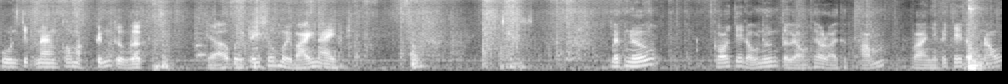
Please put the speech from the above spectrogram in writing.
full chức năng có mặt kính cường lực. Và ở vị trí số 17 này bếp nướng có chế độ nướng tự động theo loại thực phẩm và những cái chế độ nấu.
